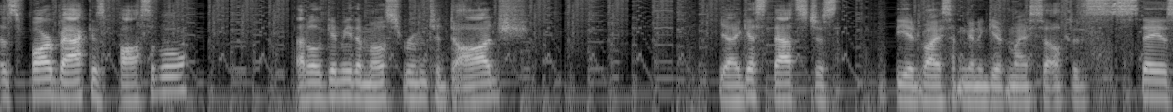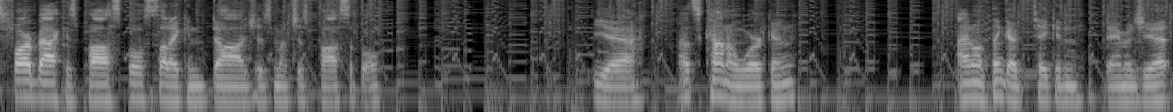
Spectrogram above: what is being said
as far back as possible. That'll give me the most room to dodge. Yeah, I guess that's just the advice I'm going to give myself is stay as far back as possible so that I can dodge as much as possible. Yeah, that's kind of working. I don't think I've taken damage yet.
